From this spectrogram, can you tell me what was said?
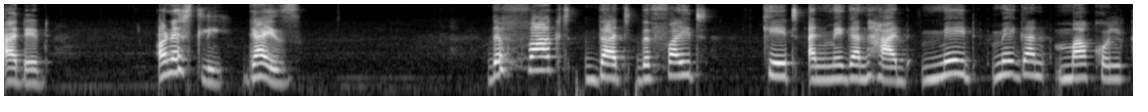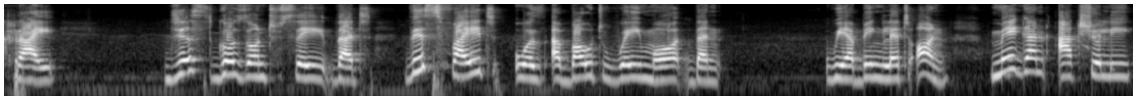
added. Honestly, guys, the fact that the fight Kate and Meghan had made Meghan Markle cry just goes on to say that this fight was about way more than we are being let on. Meghan actually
